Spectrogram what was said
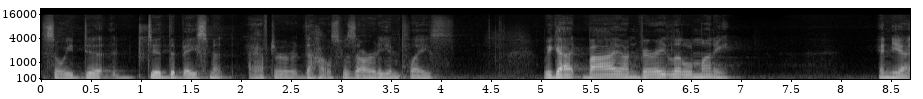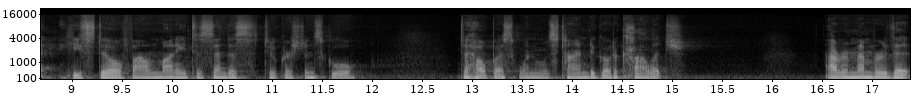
so he did, did the basement after the house was already in place. We got by on very little money, and yet he still found money to send us to a Christian school to help us when it was time to go to college. I remember that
